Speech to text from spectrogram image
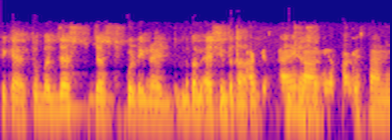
ठीक है तो बस जस्ट जस्ट पुटिंग राइट मतलब ऐसे ही बता पाकिस्तानी पाकिस्तानी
